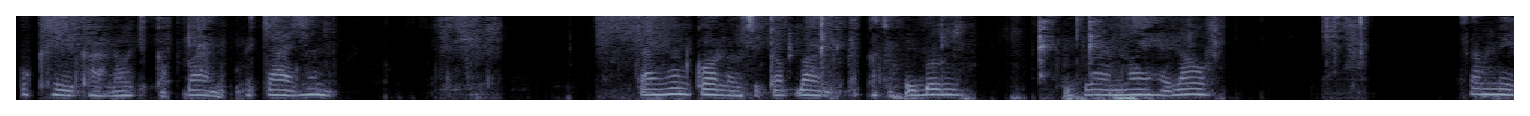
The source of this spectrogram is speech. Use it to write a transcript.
โอ เคค่ะ เราจะกลับบ้านไปจ่ายเงินจ่ายเงินก่อนเราจะกลับบ้านแล้วก็จะไปเบิ้งอีกร้านไม่ให้เราซ้ำนี่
